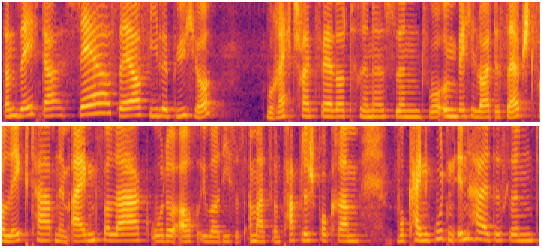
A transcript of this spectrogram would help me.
dann sehe ich da sehr, sehr viele Bücher, wo Rechtschreibfehler drinne sind, wo irgendwelche Leute selbst verlegt haben im Eigenverlag oder auch über dieses Amazon Publish Programm, wo keine guten Inhalte sind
